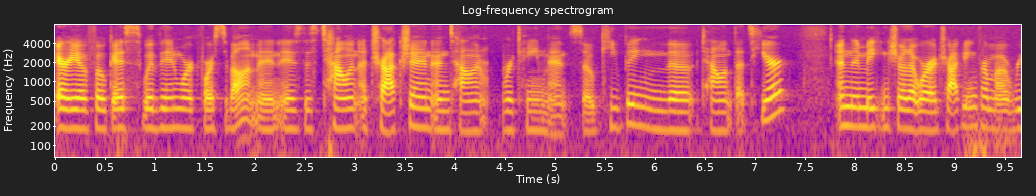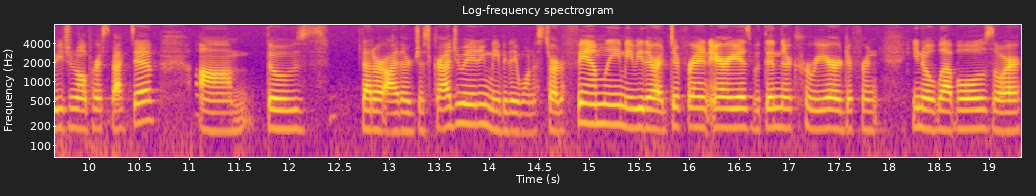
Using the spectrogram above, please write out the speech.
area of focus within workforce development is this talent attraction and talent retainment. So keeping the talent that's here and then making sure that we're attracting from a regional perspective um, those that are either just graduating, maybe they want to start a family, maybe they're at different areas within their career, different you know levels, or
